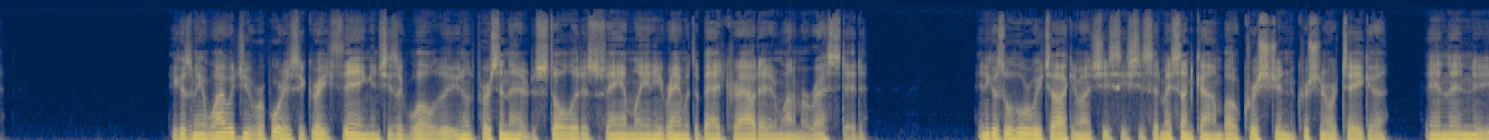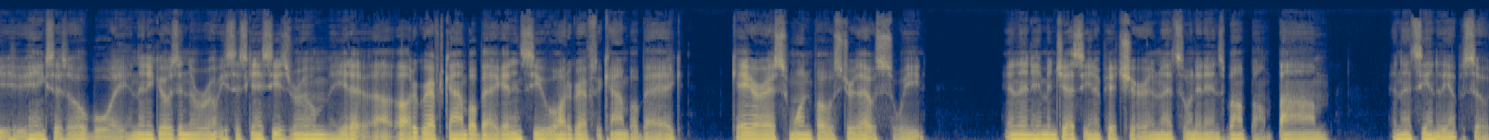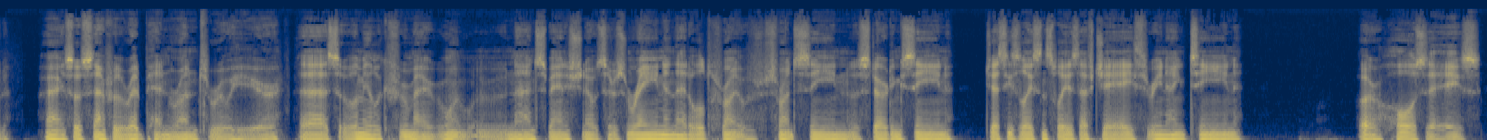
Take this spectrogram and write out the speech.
He goes, I mean, why would you report it? It's a great thing. And she's like, well, you know, the person that stole it is family and he ran with a bad crowd. I didn't want him arrested. And he goes, well, who are we talking about? She, she, said, my son Combo, Christian, Christian Ortega. And then Hank says, oh boy. And then he goes in the room. He says, can I see his room? He had an autographed combo bag. I didn't see who autographed the combo bag. KRS one poster. That was sweet. And then him and Jesse in a picture. And that's when it ends. Bum, bum, bum. And that's the end of the episode. All right. So it's time for the red pen run through here. Uh, so let me look through my non-Spanish notes. There's rain in that old front front scene, the starting scene. Jesse's license plate is FJA 319, or Jose's.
